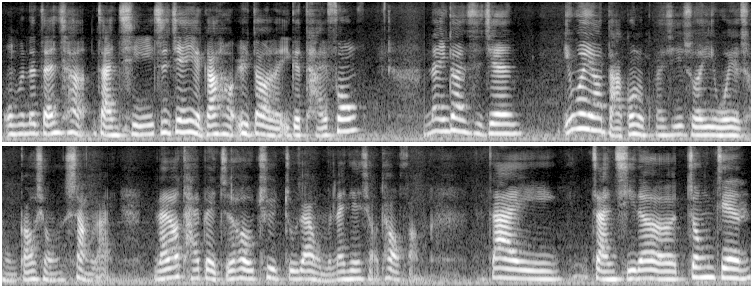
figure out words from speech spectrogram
我们的展场展期之间也刚好遇到了一个台风。那一段时间，因为要打工的关系，所以我也从高雄上来，来到台北之后，去住在我们那间小套房，在展期的中间。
